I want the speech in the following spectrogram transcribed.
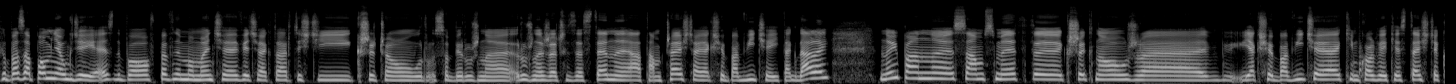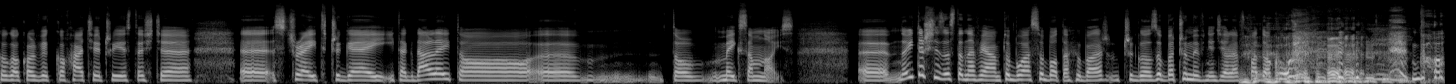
chyba zapomniał, gdzie jest, bo w pewnym momencie, wiecie, jak to artyści krzyczą r- sobie różne, różne rzeczy ze sceny, a tam cześć, a jak się bawicie i tak dalej. No i pan y, Sam Smith y, krzyknął, że jak się bawicie, kimkolwiek jesteście, kogokolwiek kochacie, czy jesteście e, straight, czy gay i tak dalej, to, to make some noise. No i też się zastanawiałam, to była sobota chyba, czy go zobaczymy w niedzielę w padoku, bo,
